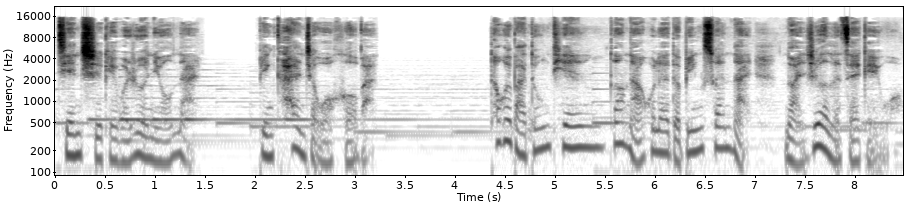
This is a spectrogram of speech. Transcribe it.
坚持给我热牛奶，并看着我喝完。他会把冬天刚拿回来的冰酸奶暖热了再给我。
